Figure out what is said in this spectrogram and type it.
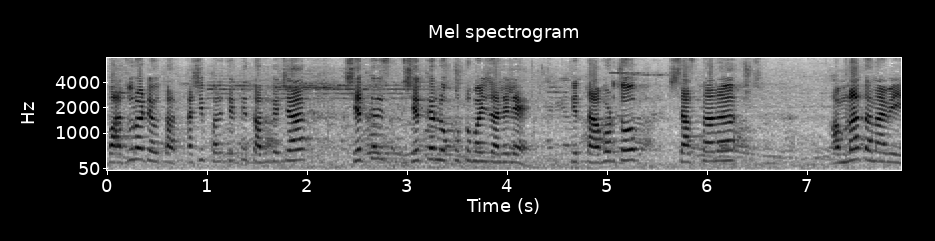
बाजूला ठेवतात. अशी परिस्थिती तालुक्याच्या शेतकरी शेतकरी लोक कुटुंबाची झालेली आहे. ती ताबडतोब शासनानं अंमलात आणावी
